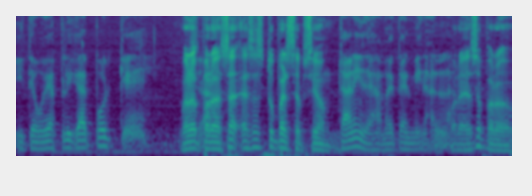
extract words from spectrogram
Y te voy a explicar por qué. Bueno, pero esa, esa, es tu percepción. Dani, déjame terminarla. Por eso, pero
